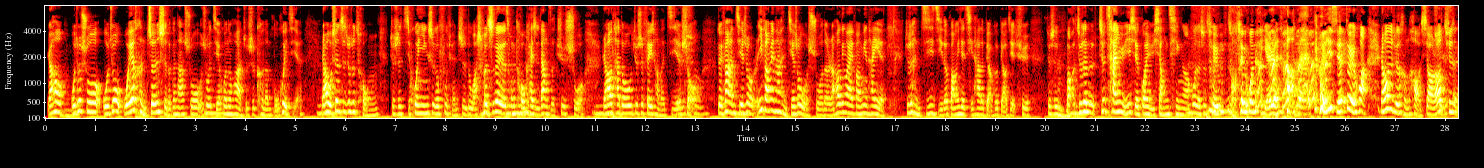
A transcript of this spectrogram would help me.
然后我就说，我就我也很真实的跟他说，我说结婚的话就是可能不会结，然后我甚至就是从就是婚姻是个父权制度啊什么之类的，从头开始这样子去说，然后他都就是非常的接受，对，非常接受。一方面他很接受我说的，然后另外一方面他也就是很积极的帮一些其他的表哥表姐去。就是 帮，就是就参与一些关于相亲啊，或者是催 催婚别人啊 的一些对话，然后就觉得很好笑。然后其实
